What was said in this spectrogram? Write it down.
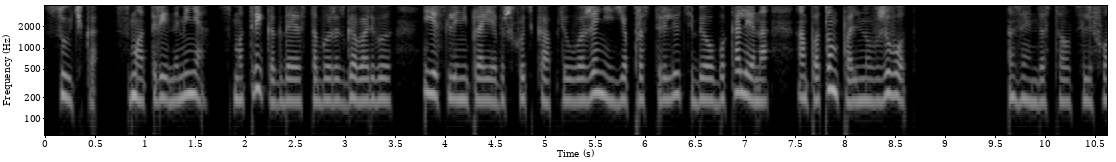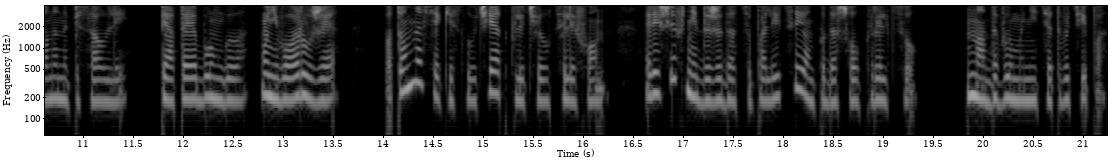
«Сучка, смотри на меня! Смотри, когда я с тобой разговариваю. Если не проявишь хоть каплю уважения, я прострелю тебе оба колена, а потом пальну в живот». Зейн достал телефон и написал Ли. «Пятое бунгало. У него оружие». Потом на всякий случай отключил телефон. Решив не дожидаться полиции, он подошел к крыльцу. Надо выманить этого типа.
